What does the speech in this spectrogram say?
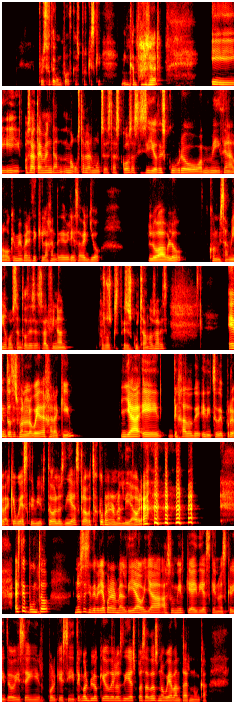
Por eso tengo un podcast, porque es que me encanta hablar. Y, o sea, también me, gusta hablar mucho de estas cosas. Y si yo descubro o a mí me dicen algo que me parece que la gente debería saber, yo lo hablo con mis amigos. Entonces es al final, pues los que estés escuchando, ¿sabes? Entonces, bueno, lo voy a dejar aquí. Ya he dejado de he dicho de prueba que voy a escribir todos los días. Claro, tengo que ponerme al día ahora. A este punto, no sé si debería ponerme al día o ya asumir que hay días que no he escrito y seguir, porque si tengo el bloqueo de los días pasados no voy a avanzar nunca.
